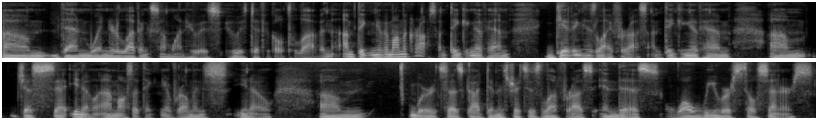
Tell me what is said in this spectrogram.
um, than when you're loving someone who is who is difficult to love. And I'm thinking of him on the cross. I'm thinking of him giving his life for us. I'm thinking of him um, just. You know, I'm also thinking of Romans. You know. Um, Um, where it says God demonstrates his love for us in this while we were still sinners.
